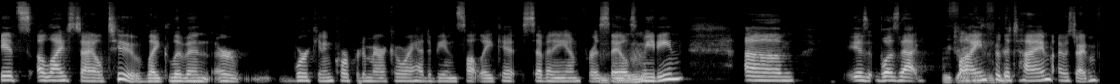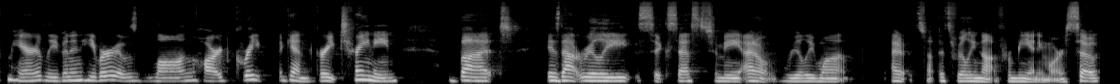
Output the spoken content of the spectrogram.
It's a lifestyle too, like living or working in corporate America where I had to be in Salt Lake at 7 a.m. for a sales Mhm. meeting. Um, is was that fine for the time? I was driving from here, leaving in Heber. It was long, hard, great, again, great training. But is that really success to me? I don't really want, I, it's, not, it's really not for me anymore. So,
